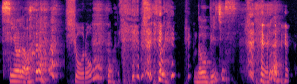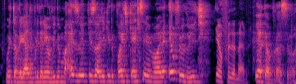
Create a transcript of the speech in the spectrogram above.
Sim ou não? Chorou? no bitches? Muito obrigado por terem ouvido mais um episódio aqui do podcast Sem Memória. Eu fui o Luigi. Eu fui o Leonardo. E até o próximo.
